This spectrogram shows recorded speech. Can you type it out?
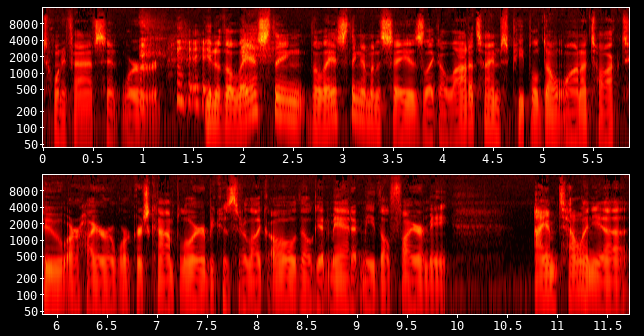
twenty-five cent word. you know, the last thing the last thing I'm going to say is like a lot of times people don't want to talk to or hire a workers' comp lawyer because they're like, oh, they'll get mad at me, they'll fire me. I am telling you,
